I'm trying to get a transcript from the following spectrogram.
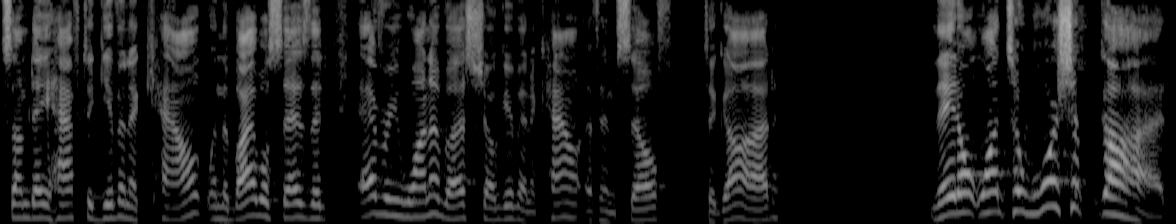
someday have to give an account when the Bible says that every one of us shall give an account of himself to God. They don't want to worship God.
